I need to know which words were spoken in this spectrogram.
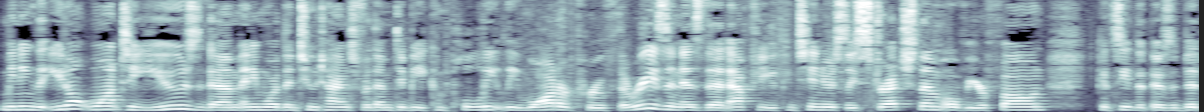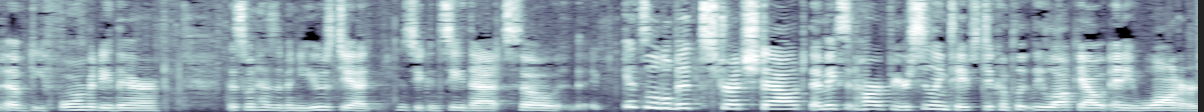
meaning that you don't want to use them any more than two times for them to be completely waterproof. The reason is that after you continuously stretch them over your phone, you can see that there's a bit of deformity there. This one hasn't been used yet, as you can see that, so it gets a little bit stretched out. That makes it hard for your sealing tapes to completely lock out any water.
